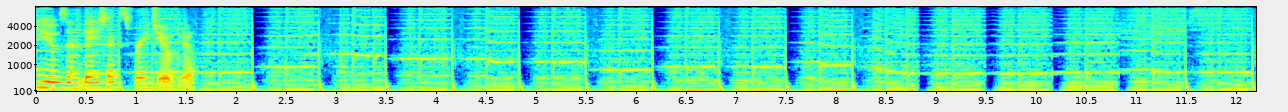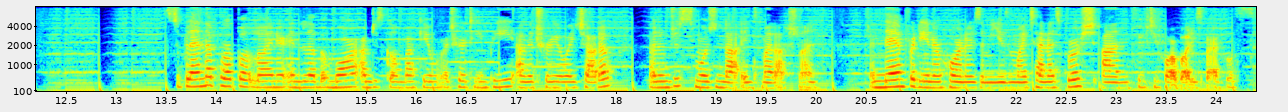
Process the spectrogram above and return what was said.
using latex free geoglue. To blend that purple liner in a little bit more, I'm just going back in with my 13P and the 308 shadow and I'm just smudging that into my lash line. And then for the inner corners I'm using my 10S brush and 54 body sparkles.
